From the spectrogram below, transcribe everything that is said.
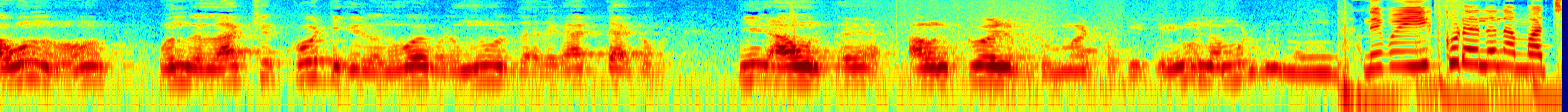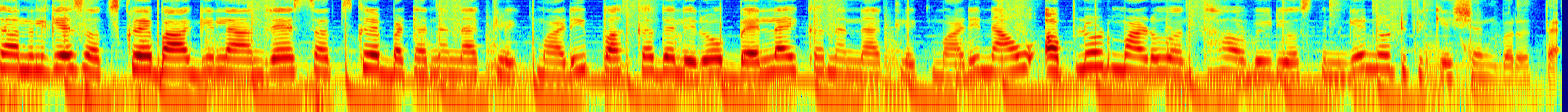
ಅವನು ಒಂದು ಲಕ್ಷ ಕೋಟಿಗೆ ಹೋಗ್ಬಿಡು ಮೂರು ದಾರಿಗೆ ಅಡ್ಡ ಹಾಕ್ಬಿಟ್ಟು ನೀವು ಈ ಕೂಡ ಎಲ್ಲ ನಮ್ಮ ಚಾನಲ್ಗೆ ಸಬ್ಸ್ಕ್ರೈಬ್ ಆಗಿಲ್ಲ ಅಂದರೆ ಸಬ್ಸ್ಕ್ರೈಬ್ ಬಟನ್ ಅನ್ನು ಕ್ಲಿಕ್ ಮಾಡಿ ಪಕ್ಕದಲ್ಲಿರೋ ಬೆಲ್ ಐಕನನ್ನು ಕ್ಲಿಕ್ ಮಾಡಿ ನಾವು ಅಪ್ಲೋಡ್ ಮಾಡುವಂತಹ ವಿಡಿಯೋಸ್ ನಿಮಗೆ ನೋಟಿಫಿಕೇಶನ್ ಬರುತ್ತೆ.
